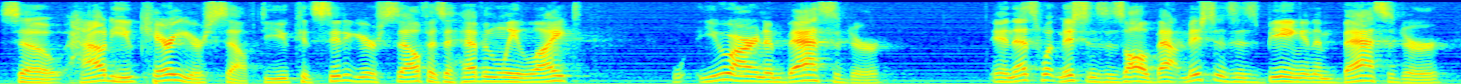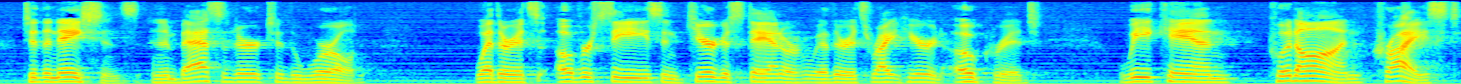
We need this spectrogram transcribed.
So, how do you carry yourself? Do you consider yourself as a heavenly light? You are an ambassador, and that's what missions is all about. Missions is being an ambassador to the nations, an ambassador to the world. Whether it's overseas in Kyrgyzstan or whether it's right here in Oak Ridge, we can put on Christ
